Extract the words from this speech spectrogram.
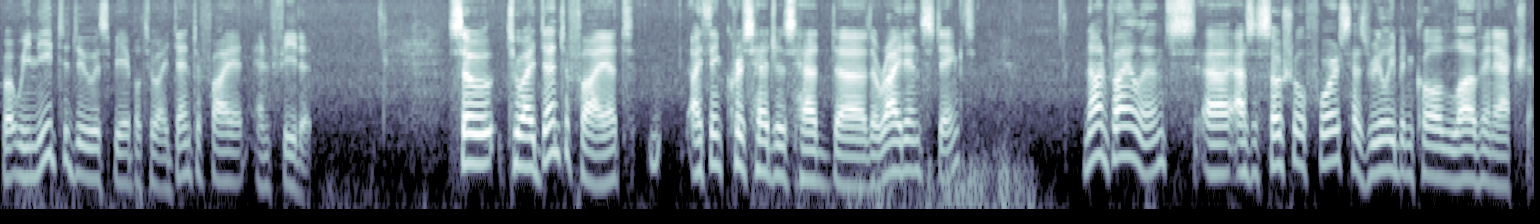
What we need to do is be able to identify it and feed it. So to identify it, I think Chris Hedges had uh, the right instinct. Nonviolence uh, as a social force has really been called love in action.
